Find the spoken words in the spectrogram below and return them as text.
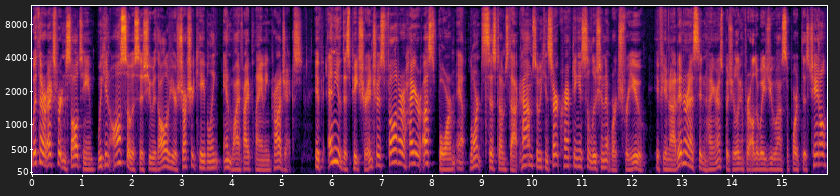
With our expert install team, we can also assist you with all of your structured cabling and Wi-Fi planning projects. If any of this piques your interest, fill out our Hire Us form at lawrencesystems.com so we can start crafting a solution that works for you. If you're not interested in hiring us, but you're looking for other ways you want to support this channel,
